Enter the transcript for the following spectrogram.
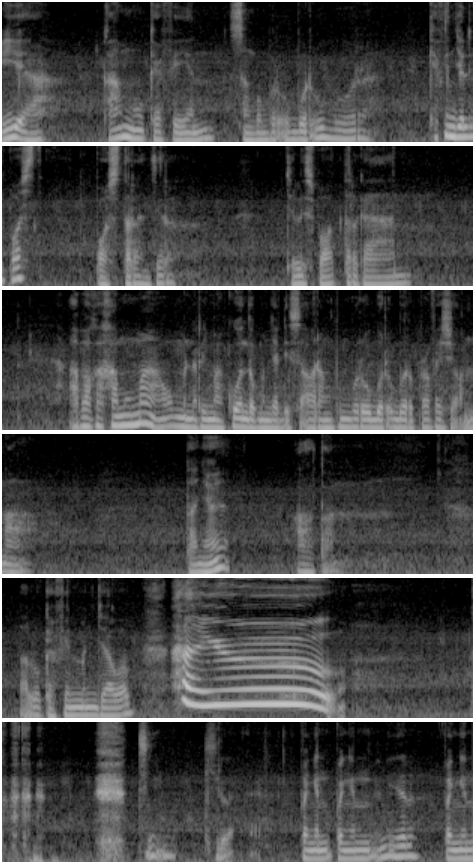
Iya kamu Kevin, sang pemburu ubur-ubur. Kevin jadi post poster anjir. Jadi spotter kan. Apakah kamu mau menerimaku untuk menjadi seorang pemburu ubur-ubur profesional? Tanya Alton. Lalu Kevin menjawab, "Hayu." Gila. Pengen pengen ini ya pengen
